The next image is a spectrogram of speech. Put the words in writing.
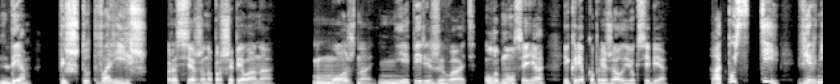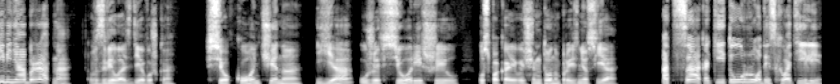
«Дэм, ты что творишь?» — рассерженно прошипела она. «Можно не переживать», — улыбнулся я и крепко прижал ее к себе. «Отпусти! Верни меня обратно!» — взвелась девушка. «Все кончено. Я уже все решил. Успокаивающим тоном произнес я. «Отца какие-то уроды схватили!»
